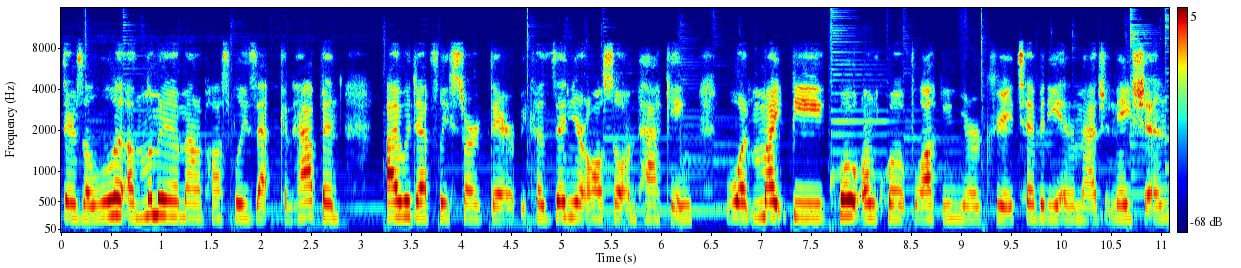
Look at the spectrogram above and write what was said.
there's a li- unlimited amount of possibilities that can happen, I would definitely start there because then you're also unpacking what might be quote unquote blocking your creativity and imagination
